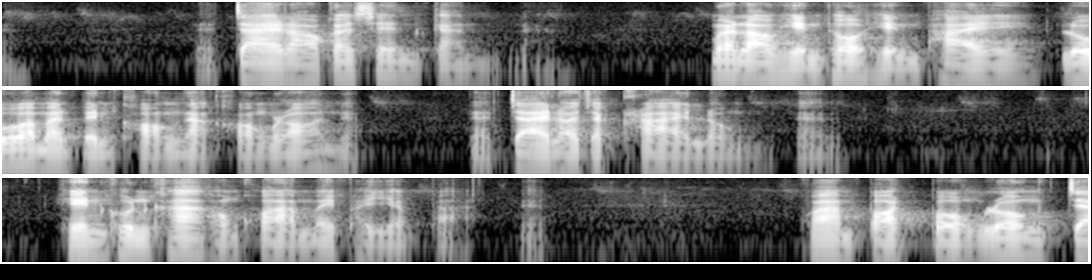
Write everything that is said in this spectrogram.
นะใจเราก็เช่นกันนะเมื่อเราเห็นโทษเห็นภัย รู้ว่ามันเป็นของหนักของร้อนเนี่ยใจเราจะคลายลงนะเห็นคุณค่าของความไม่พยาบาทความปลอดโปร่งโล่งใจ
